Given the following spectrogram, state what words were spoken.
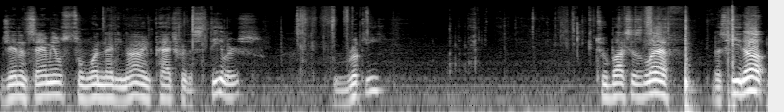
Jaylen Samuels to 199 patch for the Steelers. Rookie. Two boxes left. Let's heat up.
